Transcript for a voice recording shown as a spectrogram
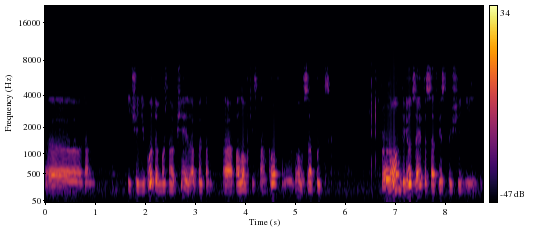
Э, там, в течение года можно вообще об этом, о поломке станков, ну, забыть. Но он берет за это соответствующие деньги.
